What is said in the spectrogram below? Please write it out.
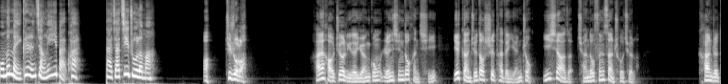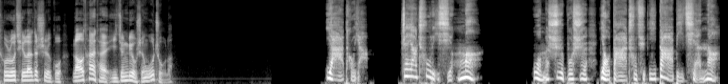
我们每个人奖励一百块，大家记住了吗？哦，记住了。还好这里的员工人心都很齐。也感觉到事态的严重，一下子全都分散出去了。看着突如其来的事故，老太太已经六神无主了。丫头呀，这样处理行吗？我们是不是要打出去一大笔钱呢？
